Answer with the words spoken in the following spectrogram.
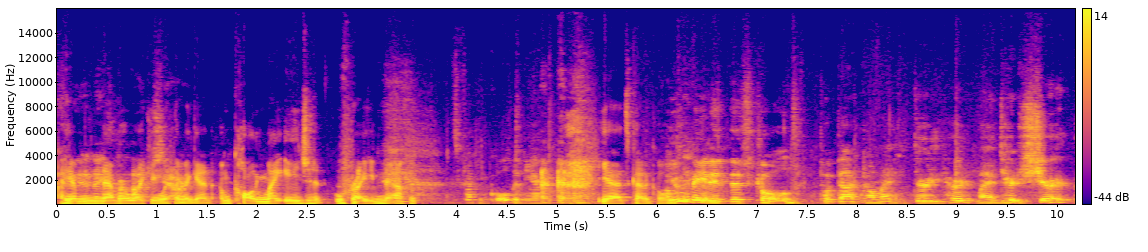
I am Yeah, never hot working with him again. I'm calling my agent right now. It's fucking cold in here. yeah, it's kind of cold. You made it this cold. Put back on my dirty hurt, my dirty shirt.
